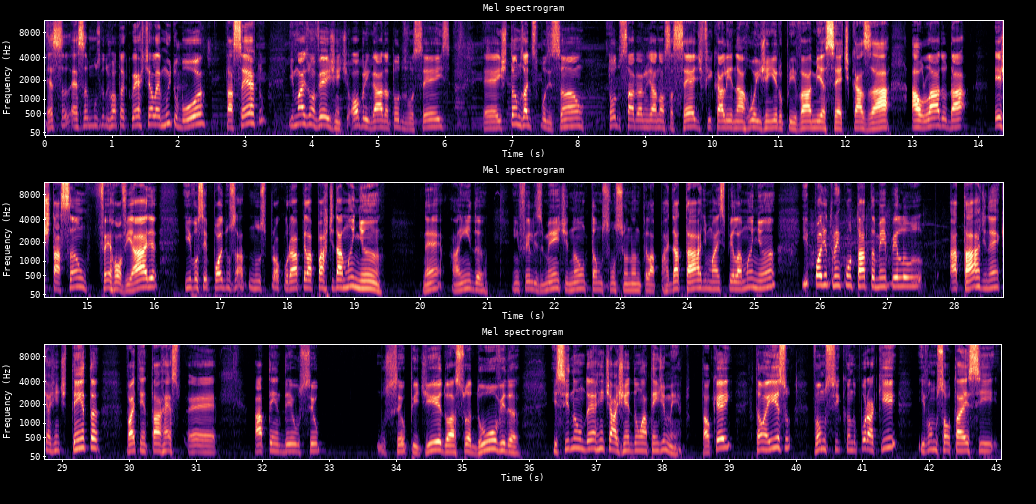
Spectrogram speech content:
Essa, essa música do J Quest, ela é muito boa, tá certo? E mais uma vez, gente, obrigado a todos vocês. É, estamos à disposição. Todos sabem onde é a nossa sede, fica ali na rua Engenheiro Privá, 67 Casar, ao lado da estação ferroviária. E você pode nos, nos procurar pela parte da manhã, né? Ainda, infelizmente, não estamos funcionando pela parte da tarde, mas pela manhã. E pode entrar em contato também pelo à tarde, né? Que a gente tenta, vai tentar é, atender o seu, o seu pedido, a sua dúvida e se não der, a gente agenda um atendimento, tá ok? Então é isso, vamos ficando por aqui e vamos soltar esse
